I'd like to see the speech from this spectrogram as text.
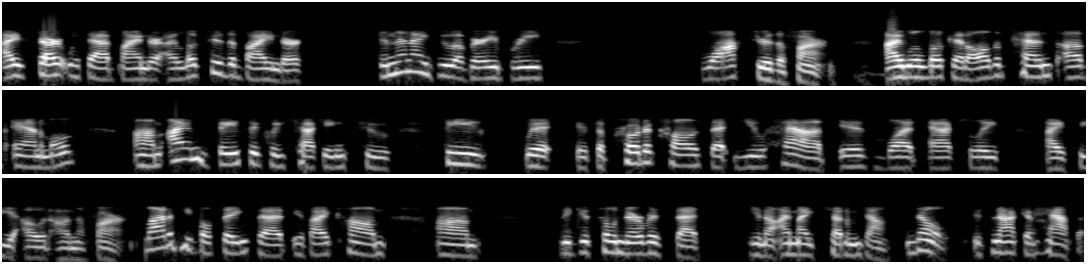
I start with that binder. I look through the binder, and then I do a very brief walk through the farm. I will look at all the pens of animals. Um, I'm basically checking to see if the protocols that you have is what actually I see out on the farm. A lot of people think that if I come, um, they get so nervous that you know I might shut them down. No, it's not going to happen.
